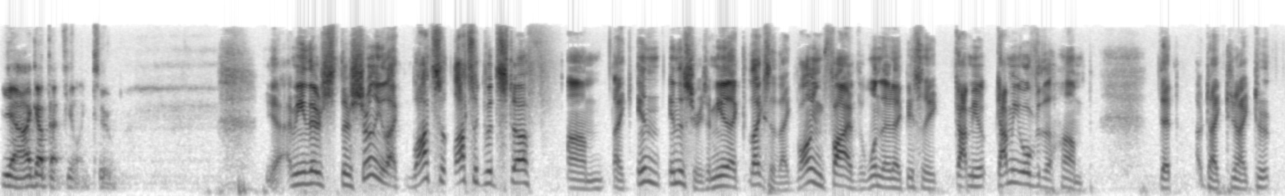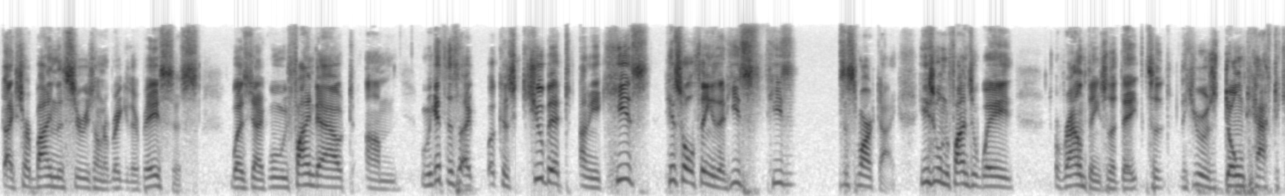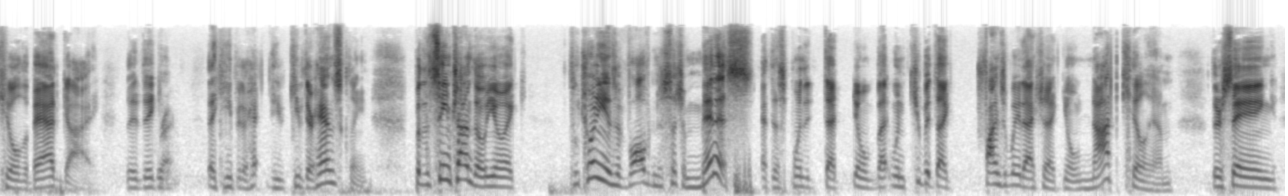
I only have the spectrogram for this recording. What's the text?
Yeah, I got that feeling too. Yeah, I mean, there's there's certainly like lots of lots of good stuff. Um, like in in the series. I mean, like like I said, like Volume Five, the one that like basically got me got me over the hump. That like to like to like start buying the series on a regular basis was like when we find out um when we get this like because Qubit. I mean, his his whole thing is that he's he's a smart guy. He's the one who finds a way around things so that they so that the heroes don't have to kill the bad guy. They they, Right. they keep their keep their hands clean. But at the same time, though, you know, like Plutonian has evolved into such a menace at this point that, that you know, but when Qubit like finds a way to actually like you know not kill him, they're saying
